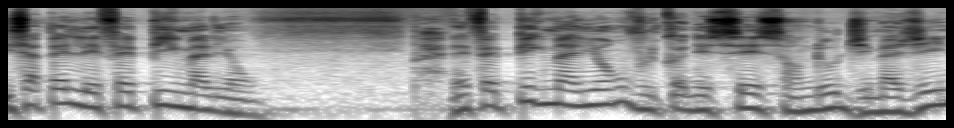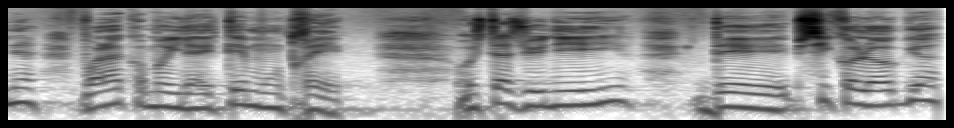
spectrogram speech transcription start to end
Il s'appelle l'effet Pygmalion. L'effet Pygmalion, vous le connaissez sans doute, j'imagine. Voilà comment il a été montré. Aux États-Unis, des psychologues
